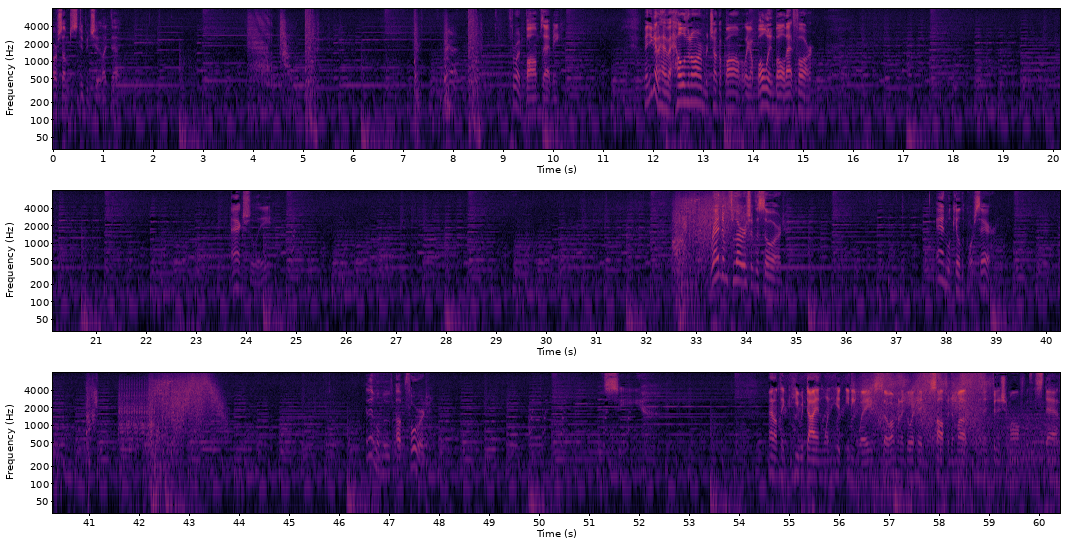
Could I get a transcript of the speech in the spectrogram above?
Or some stupid shit like that. Throwing bombs at me. Man, you gotta have a hell of an arm to chunk a bomb, like a bowling ball, that far. Actually... Random flourish of the sword. And we'll kill the Corsair. And then we'll move up forward. Let's see. I don't think he would die in one hit anyway, so I'm going to go ahead and soften him up and then finish him off with the staff.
